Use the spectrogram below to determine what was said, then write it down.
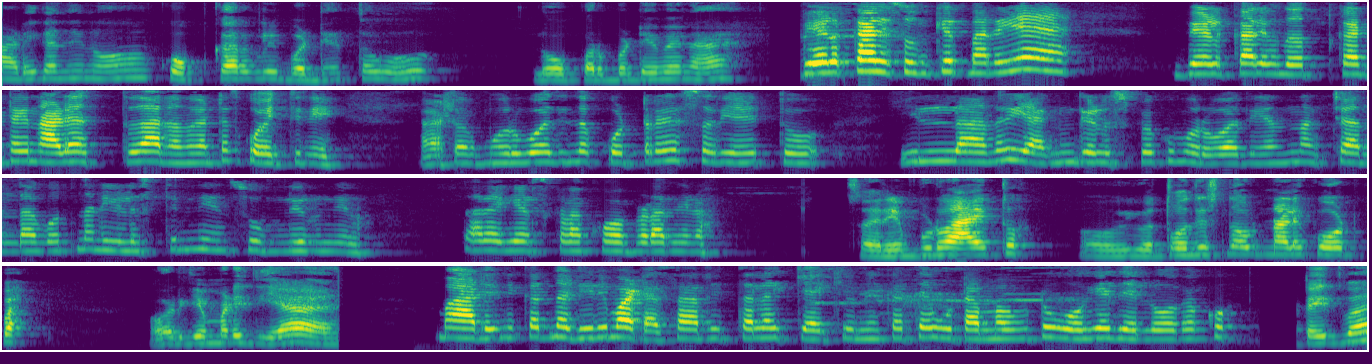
ಮಾಡಿಗ ನೀನು ಕೊಪ್ಕಾರ್ಗ್ಲಿ ಬಡ್ಡಿ ಹತ್ತವು. ಲೋಪರ್ ಬಡ್ಡಿವೇನಾ ಬೆಳ್ಕಾಲಿ ಸುಮ್ಕಿತ್ ಮರಿ. ಬೆಳ್ಕಾಲಿ ಒಂದು ಹತ್ತು ಗಂಟೆಗೆ ನಾಳೆ ಹತ್ತು ಹನ್ನೊಂದು ಗಂಟೆಗೆ ಹೋಯ್ತೀನಿ. ಅಷ್ಟೊಂದು ಮುರುಗೋದಿಂದ ಕೊಟ್ಟರೆ ಸರಿ ಆಯಿತು. ಇಲ್ಲ ಅಂದ್ರೆ ಹೆಂಗೆ ಇಳಿಸ್ಬೇಕು ಮರುವಾದಿ ಅಂತ ನಂಗೆ ಚಂದ ಗೊತ್ತು ನಾನು ಇಳಿಸ್ತೀನಿ ನೀನು ಸುಮ್ಮನಿರು ನೀನು. ತಲೆಗೆಡ್ಸ್ಕೊಳಕ್ಕೆ ಹೋಗ್ಬೇಡ ನೀನು. ಸರಿ ಬಿಡು ಆಯಿತು. ಇವತ್ತು ಒಂದು ನೋಡ್ಬಿಟ್ಟು ನೋಡಿ ನಾಳೆ ಕೋಟ್ ಬಾ. ಅಡುಗೆ ಮಾಡಿದ್ಯಾ? ಮಾಡಿ ಕದ್ ನಡೀರಿ ಮಾಡ ಸಾರು ಇತ್ತಲ್ಲ ಇಕ್ಕಿ ಹಾಕಿ ಕತೆ ಊಟ ಮಾಡ್ಬಿಟ್ಟು ಹೋಗ್ಯದ ಎಲ್ಲಿ ಹೋಗ್ಬೇಕು? ಹೊಟ್ಟೆ ಇದ್ವಾ?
